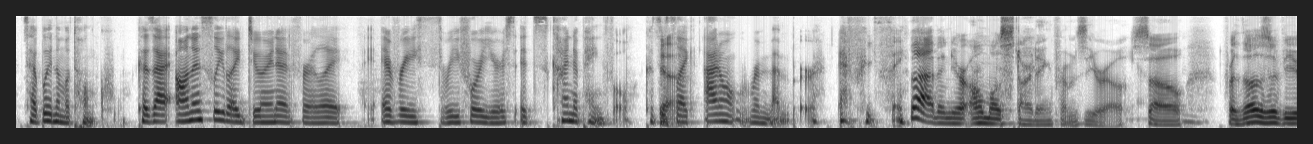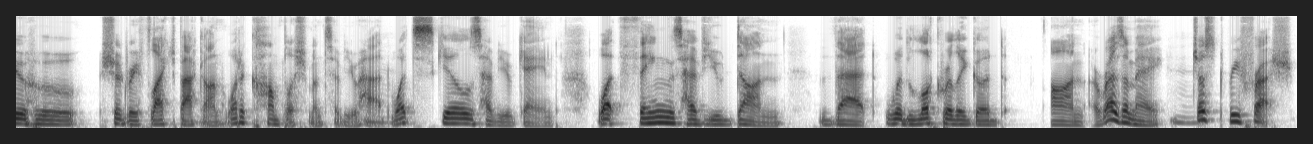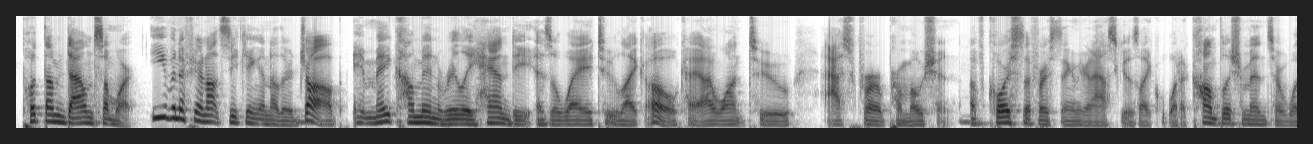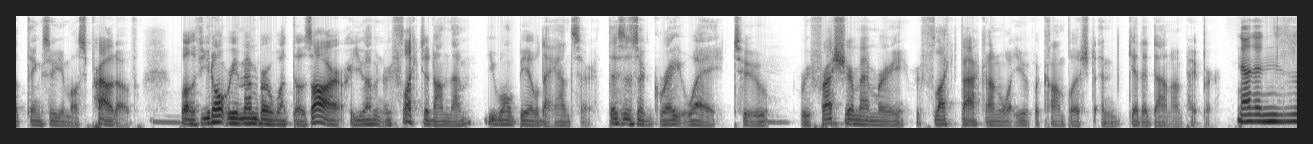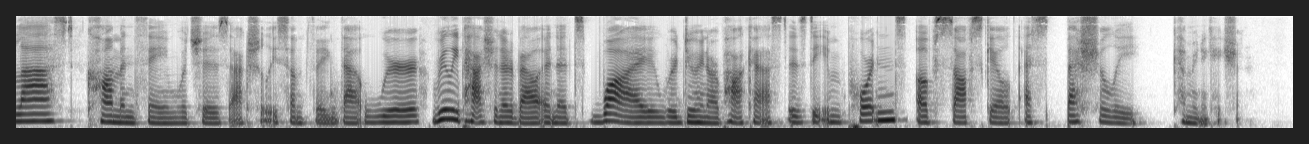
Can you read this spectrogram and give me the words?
because I honestly like doing it for like every three, four years, it's kind of painful because yeah. it's like I don't remember everything. That, and you're almost starting from zero. Yeah. So, for those of you who should reflect back on what accomplishments have you had? What skills have you gained? What things have you done that would look really good on a resume, mm. just refresh, put them down somewhere. Even if you're not seeking another job, it may come in really handy as a way to, like, oh, okay, I want to ask for a promotion. Mm. Of course, the first thing they're going to ask you is like, what accomplishments or what things are you most proud of? Mm. Well, if you don't remember what those are or you haven't reflected on them, you won't be able to answer. This is a great way to mm. refresh your memory, reflect back on what you've accomplished, and get it down on paper. Now, the last common theme, which is actually something that we're really passionate about, and it's why we're doing our podcast, is the importance of soft skills, especially communication.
